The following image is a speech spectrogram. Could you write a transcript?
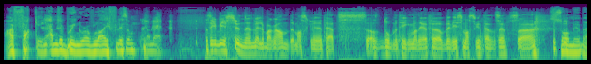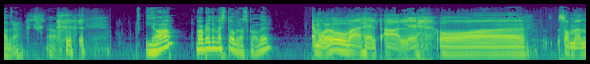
I fucking am the bringer of life, liksom. Men, det er sikkert mye sunnere enn veldig mange andre maskulinitets altså, dumme ting man gjør for å bevise maskuliniteten sin. Så, så mye bedre. Ja. ja. Hva ble du mest overraska over? Jeg må jo være helt ærlig og som en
